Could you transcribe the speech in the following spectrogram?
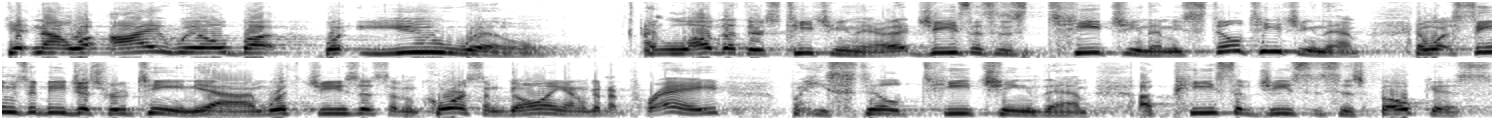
Yet not what I will, but what you will. I love that there's teaching there, that Jesus is teaching them. He's still teaching them. And what seems to be just routine, yeah, I'm with Jesus, and of course I'm going, I'm going to pray, but he's still teaching them. A piece of Jesus' focus,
